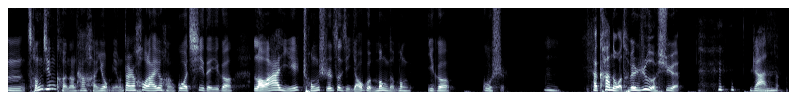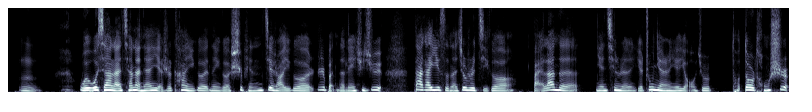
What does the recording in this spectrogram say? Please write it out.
嗯，曾经可能他很有名，但是后来又很过气的一个老阿姨重拾自己摇滚梦的梦一个故事。嗯，他看得我特别热血，燃了，嗯。我我想起来，前两天也是看一个那个视频，介绍一个日本的连续剧，大概意思呢就是几个摆烂的年轻人，也中年人也有，就是同都是同事，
